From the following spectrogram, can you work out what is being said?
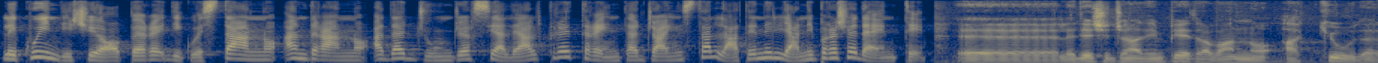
le 15 opere di quest'anno andranno ad aggiungersi alle altre 30 già installate negli anni precedenti. Eh, le 10 giornate in pietra vanno a chiudere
